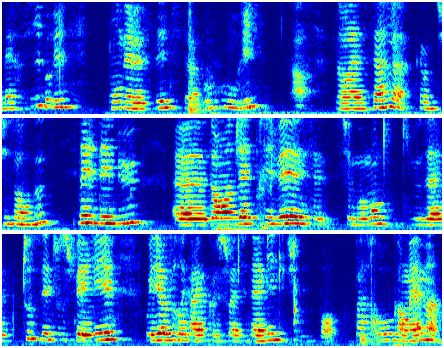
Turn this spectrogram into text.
merci Brice. On est resté, puis ça a beaucoup ri dans la salle, comme tu t'en doutes. Dès le début, euh, dans le jet privé, c'est ce moment qui, nous a tous et tous fait rire, où il dit, il faudrait quand même que ce soit dynamique. Tu dis, pas trop quand même.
